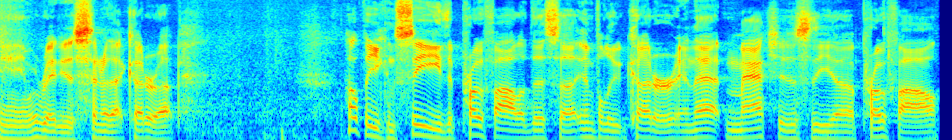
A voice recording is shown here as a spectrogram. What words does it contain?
and we're ready to center that cutter up. Hopefully you can see the profile of this uh, involute cutter and that matches the uh, profile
